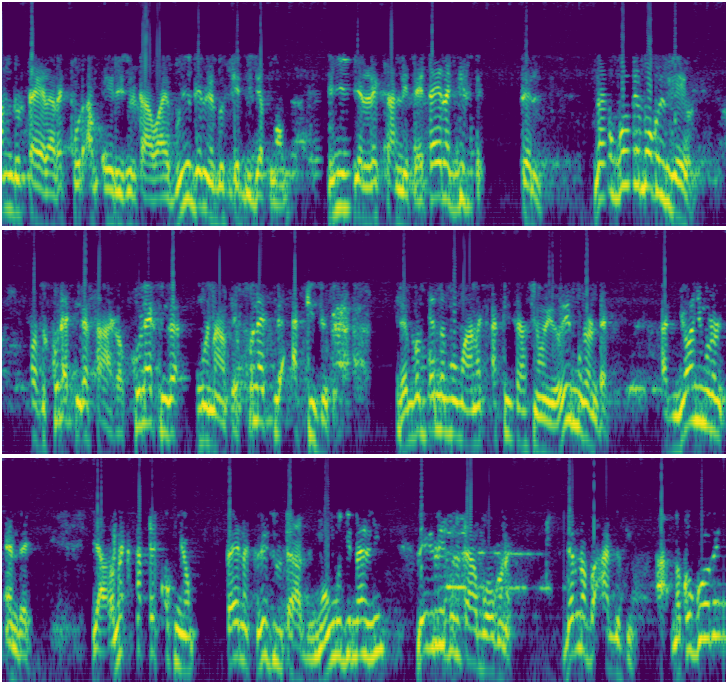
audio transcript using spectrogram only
àndu tey la rek pour am ay résultat waaye bu ñu demee ba séddu jot moom dañuy jël rek sànni tey tey nag gis tël mais góor yi moo ko liggéeyoon parce que ku nekk nga saaga ku nekk nga menacé ku nekk nga accusé ko dem ba benn moment nag accusation yooyu mu doon def ak ñooñu mu doon index yàlla nag atte kook ñoom tey nag résultat bi moo mujj mel ni léegi résultat boobu nag dem na ba àgg fi ah na ko góobee.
